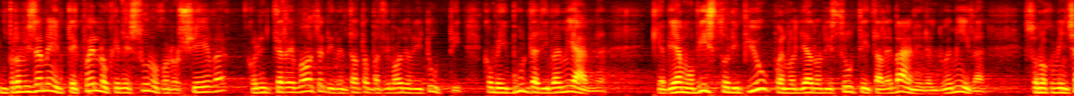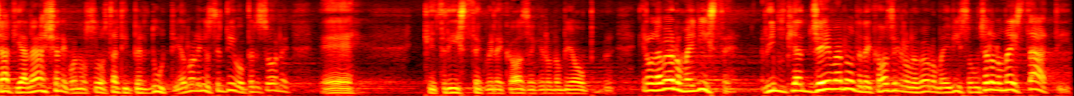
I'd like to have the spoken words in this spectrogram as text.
Improvvisamente quello che nessuno conosceva, con il terremoto è diventato patrimonio di tutti, come i Buddha di Bamiyan, che abbiamo visto di più quando li hanno distrutti i talebani nel 2000. Sono cominciati a nascere quando sono stati perduti. Allora io sentivo persone... Eh, che triste quelle cose che non abbiamo... E non le avevano mai viste, rimpiangevano delle cose che non avevano mai visto, non c'erano mai stati,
